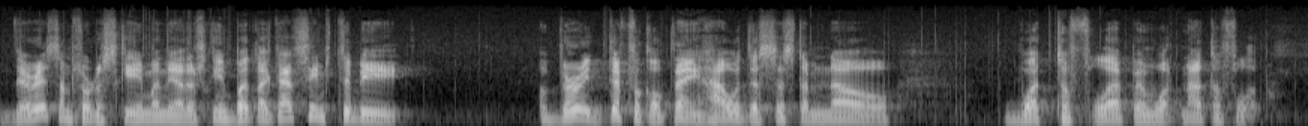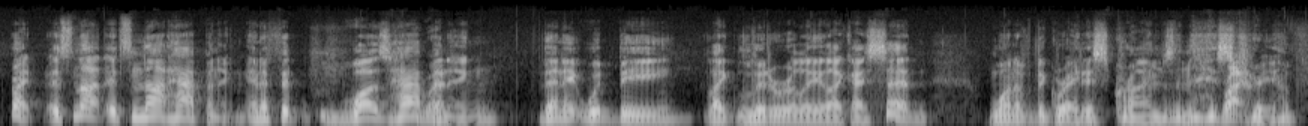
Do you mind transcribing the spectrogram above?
there is some sort of scheme on the other scheme, but like that seems to be a very difficult thing. How would the system know what to flip and what not to flip? Right. It's not it's not happening. And if it was happening, then it would be like literally like I said, one of the greatest crimes in the history of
